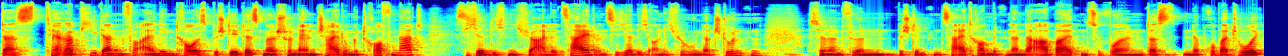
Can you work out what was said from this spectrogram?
dass Therapie dann vor allen Dingen daraus besteht, dass man schon eine Entscheidung getroffen hat, sicherlich nicht für alle Zeit und sicherlich auch nicht für 100 Stunden, sondern für einen bestimmten Zeitraum miteinander arbeiten zu wollen. Dass in der Probatorik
